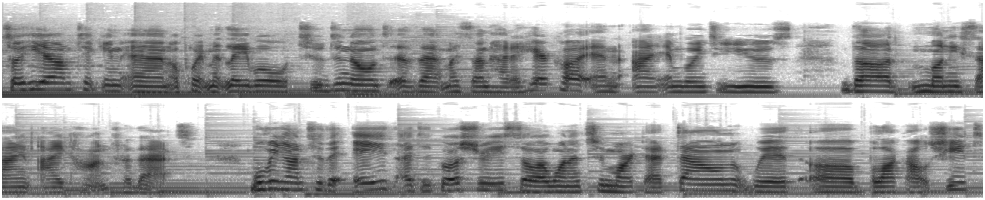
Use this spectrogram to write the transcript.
So here I'm taking an appointment label to denote that my son had a haircut and I am going to use the money sign icon for that. Moving on to the 8th, I did groceries, so I wanted to mark that down with a blockout sheet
